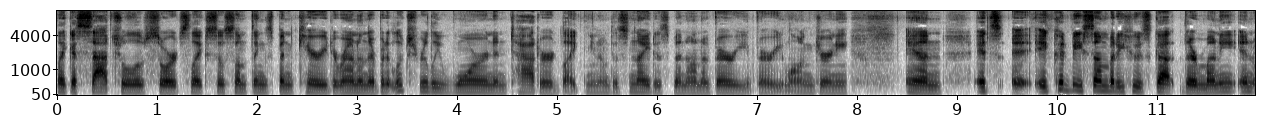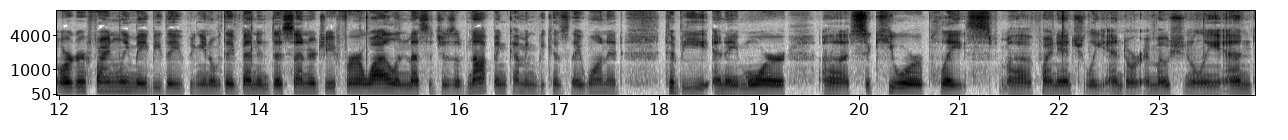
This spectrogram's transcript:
like a satchel of sorts, like so something's been carried around in there. But it looks really worn and tattered. Like you know, this knight has been on a very very long journey, and it's it could be somebody who's got their money in order finally. Maybe they've you know they've been in this energy for a while, and messages have not been coming because they wanted to be in a more uh, secure place uh, financially and or emotionally and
